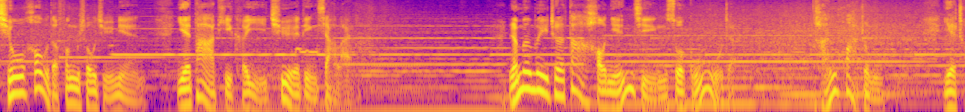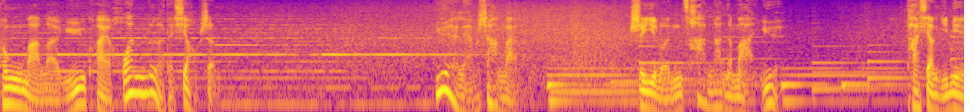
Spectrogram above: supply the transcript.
秋后的丰收局面。也大体可以确定下来了。人们为这大好年景所鼓舞着，谈话中也充满了愉快欢乐的笑声。月亮上来了，是一轮灿烂的满月，它像一面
